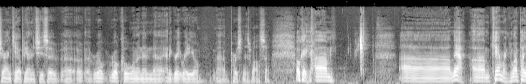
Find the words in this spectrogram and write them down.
here on KOPN, and she's a, a, a real, real cool woman and uh, and a great radio uh, person as well. So, okay, um, Uh, yeah, um, Cameron, you want to play?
